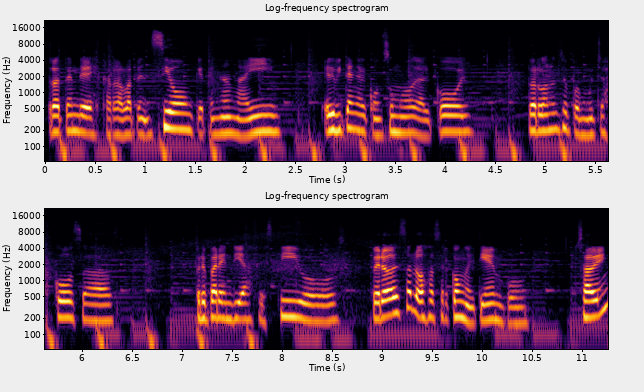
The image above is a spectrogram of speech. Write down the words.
traten de descargar la tensión que tengan ahí, eviten el consumo de alcohol, perdónense por muchas cosas, preparen días festivos, pero eso lo vas a hacer con el tiempo, ¿saben?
